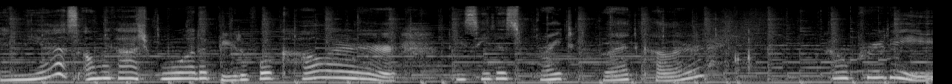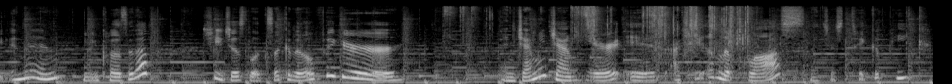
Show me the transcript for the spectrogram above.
And yes, oh my gosh, what a beautiful color. Do you see this bright red color? How pretty. And then when you close it up, she just looks like a little figure. And Jammy Jam here is actually a lip gloss. Let's just take a peek.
